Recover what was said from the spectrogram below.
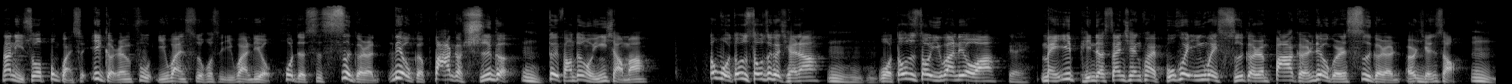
那你说，不管是一个人付一万四，或是一万六，或者是四个人、六个、八个、十个，嗯，对房东有影响吗？而我都是收这个钱啊，嗯嗯嗯，我都是收一万六啊。对，每一平的三千块，不会因为十个人、八个人、六个人、四个人而减少。嗯，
